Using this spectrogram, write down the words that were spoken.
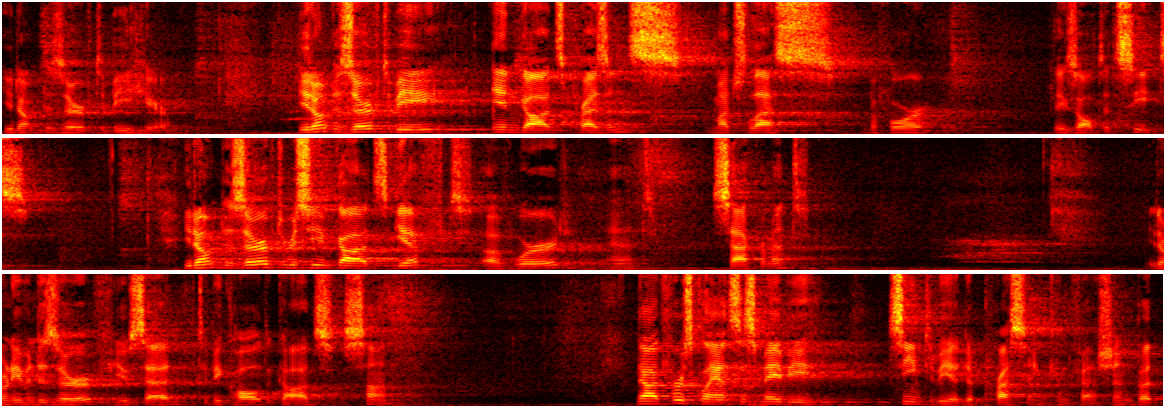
You don't deserve to be here. You don't deserve to be in God's presence, much less before the exalted seats. You don't deserve to receive God's gift of word and sacrament. You don't even deserve, you said, to be called God's son. Now, at first glance, this may be, seem to be a depressing confession, but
